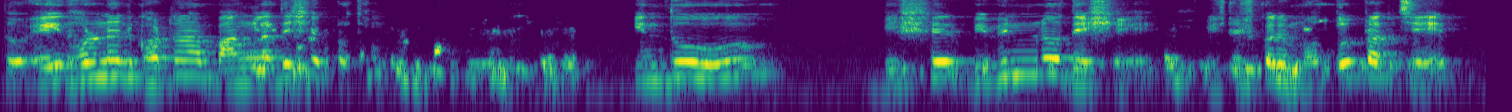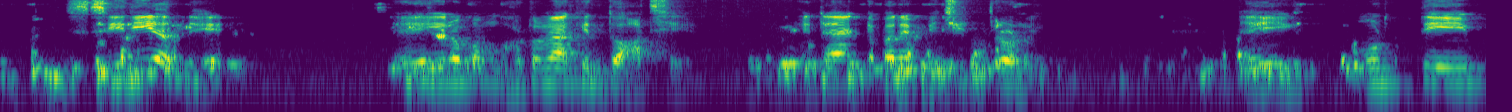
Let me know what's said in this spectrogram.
তো এই ধরনের ঘটনা বাংলাদেশে প্রথম। কিন্তু বিশ্বের বিভিন্ন দেশে, বিশেষ করে মধ্যপ্রাচ্যে, সিরিয়াতে এই রকম ঘটনা কিন্তু আছে। এটা একেবারে বিচিত্র নয়। এই মূর্তি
